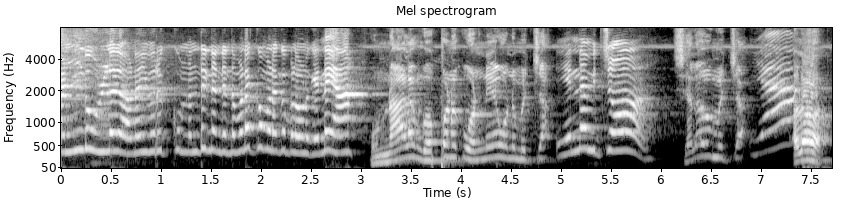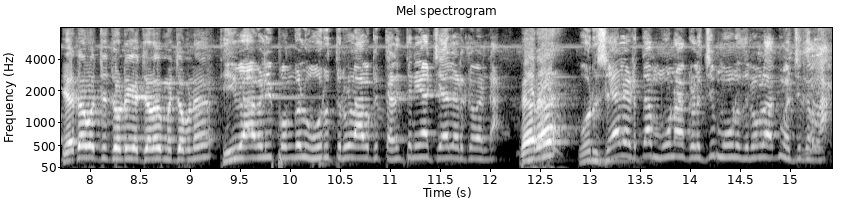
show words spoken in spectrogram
அன்பு உள்ள அனைவருக்கும் நன்றி. நன்றி. இந்த வணக்கம் வணக்கம் பல உனக்கு. என்னையா உன்னால உங்க ஒப்பனுக்கு ஒன்னே ஒண்ணு மிச்சம். என்ன மிச்சம்? செலவு மிச்சம். ஏன் ஹலோ எதை வச்சு சொல்றீங்க செலவு மிச்சம்னு? தீபாவளி பொங்கல் ஊர் திருவிழாவுக்கு தனித்தனியா சேலை எடுக்க வேண்டாம். வேற? ஒரு சேலை எடுத்தா மூணா கழிச்சு மூணு திருவிழாக்கும் வச்சுக்கலாம்.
